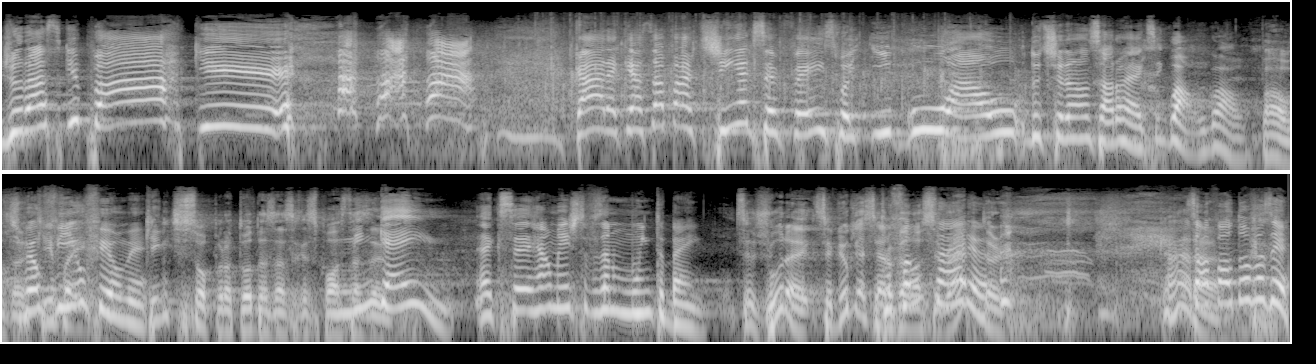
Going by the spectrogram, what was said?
Jurassic Park! Cara, é que essa patinha que você fez foi igual do Tiranossauro Rex. Igual, igual. Pausa. Tipo, eu Quem vi foi- o filme. Quem te soprou todas as respostas antes? Ninguém. É que você realmente tá fazendo muito bem. Você jura? Você viu que esse era Tô o falando Velociraptor? Cara, Só faltou fazer.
